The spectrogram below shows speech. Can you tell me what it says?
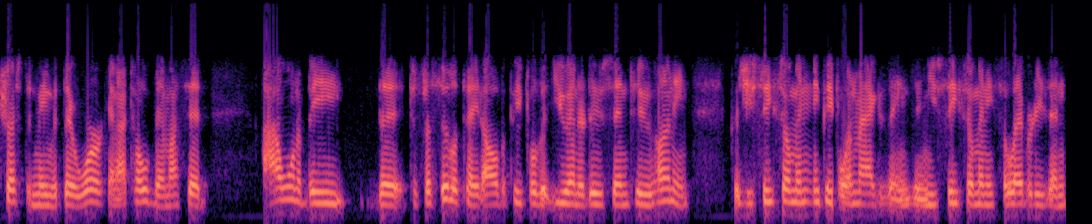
trusting me with their work. And I told them, I said, I want to be the to facilitate all the people that you introduce into hunting, because you see so many people in magazines, and you see so many celebrities in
